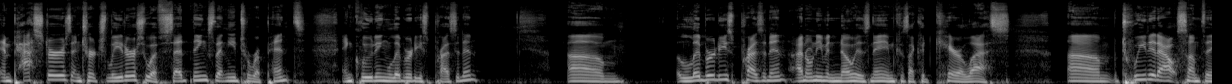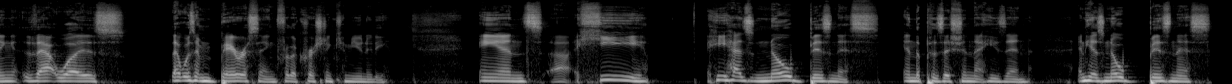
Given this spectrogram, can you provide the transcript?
and pastors and church leaders who have said things that need to repent, including Liberty's president. Um, Liberty's president, I don't even know his name because I could care less um, tweeted out something that was that was embarrassing for the Christian community, and uh, he he has no business in the position that he's in, and he has no business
